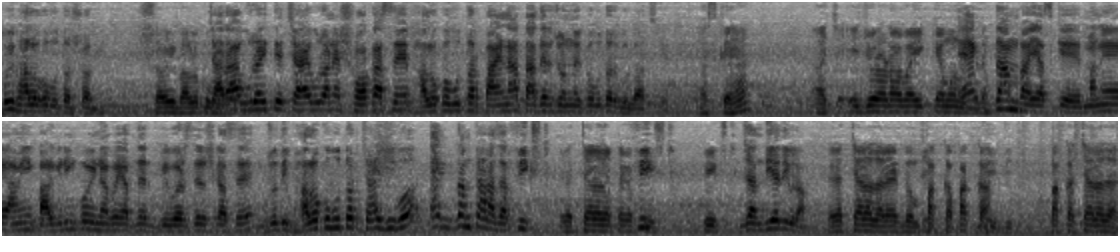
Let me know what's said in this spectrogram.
খুবই ভালো কবুতর সবই। সবই ভালো যারা উড়াইতে চায় উড়ানের শখ আছে ভালো কবুতর পায় না তাদের জন্য এই কবুতরগুলো আজকে। আজকে হ্যাঁ? আচ্ছা এই জোড়াটা ভাই কেমন একদম ভাই আজকে মানে আমি বার্গেনিং করি না ভাই আপনার ভিউয়ার্সদের কাছে। যদি ভালো কবুতর চাই দিব একদম চার হাজার ফিক্সড এটা চার হাজার টাকা ফিক্সড ফিক্সড যান দিয়ে দিলাম এটা চার হাজার একদম পাক্কা পাক্কা। পাক্কা চার হাজার।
